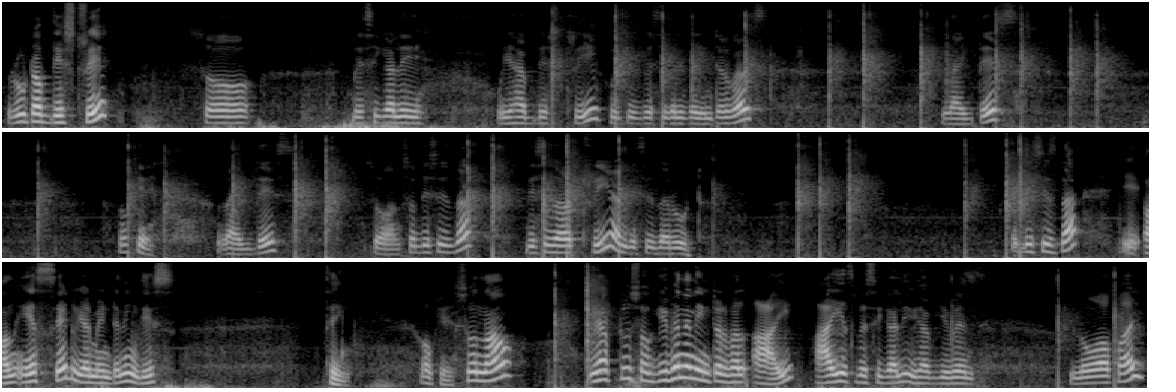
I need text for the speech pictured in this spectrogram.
root of this tree. So, basically we have this tree which is basically the intervals like this. Okay like this so on. So this is the this is our tree and this is the root. So this is the eh, on s set we are maintaining this thing. Okay so now we have to so given an interval i i is basically we have given low of i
